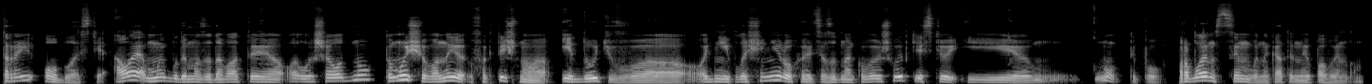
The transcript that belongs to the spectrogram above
три області, але ми будемо задавати лише одну, тому що вони фактично ідуть в одній площині, рухаються з однаковою швидкістю, і ну, типу, проблем з цим виникати не повинно.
